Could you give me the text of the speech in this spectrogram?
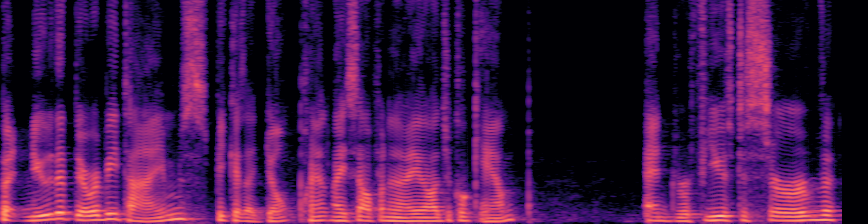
but knew that there would be times, because I don't plant myself in an ideological camp and refuse to serve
